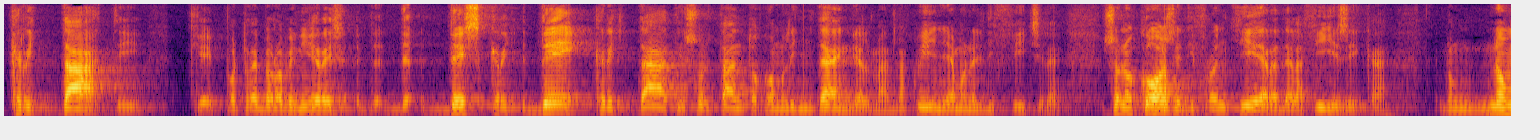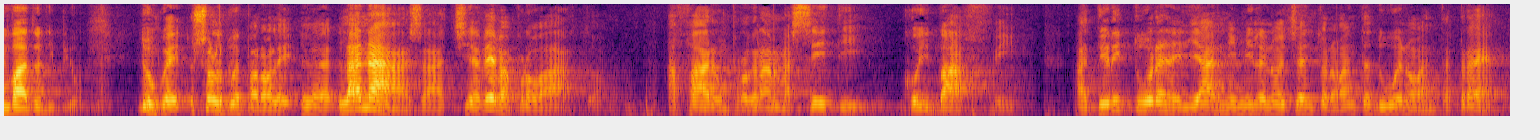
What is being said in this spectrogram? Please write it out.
crittati che potrebbero venire decrittati soltanto con l'entanglement, ma qui andiamo nel difficile. Sono cose di frontiera della fisica, non, non vado di più. Dunque, solo due parole. La NASA ci aveva provato a fare un programma SETI coi baffi, addirittura negli anni 1992-93.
